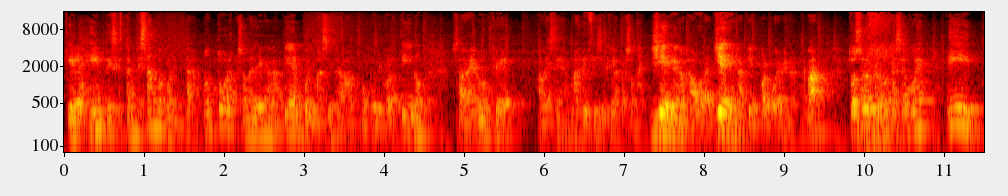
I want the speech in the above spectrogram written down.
que la gente se está empezando a conectar. No todas las personas llegan a tiempo y más si trabajamos con público latino. Sabemos que a veces es más difícil que las personas lleguen a la hora, lleguen a tiempo al webinar, ¿verdad? Entonces lo primero que hacemos es, hey,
